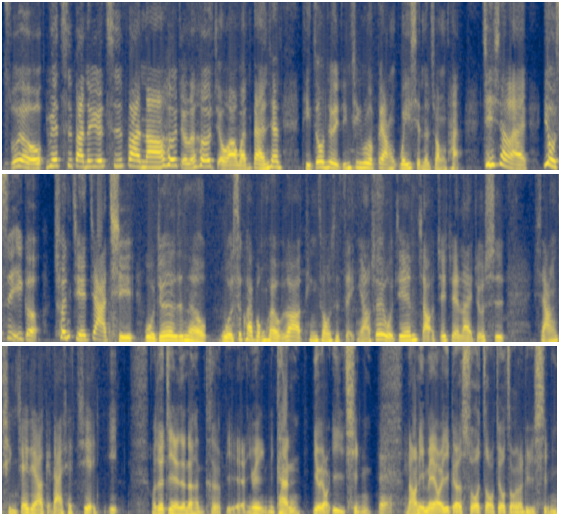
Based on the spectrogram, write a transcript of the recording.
所有约吃饭的约吃饭呐，喝酒的喝酒啊，完蛋！现在体重就已经进入了非常危险的状态。接下来又是一个春节假期，我觉得真的我是快崩溃，我不知道听众是怎样，所以我今天找 J J 来就是想请 J J 要给大家一些建议。我觉得今年真的很特别，因为你看又有疫情，对，然后你没有一个说走就走的旅行，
